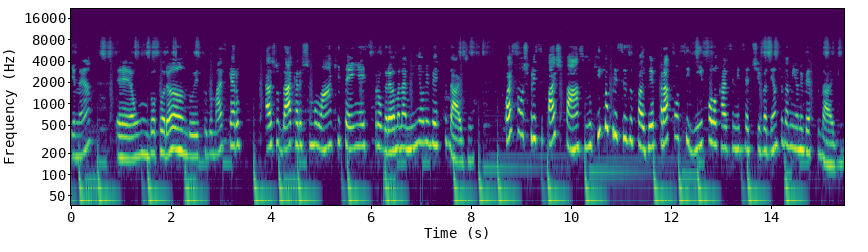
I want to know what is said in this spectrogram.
né? É, um doutorando e tudo mais. Quero ajudar, quero estimular que tenha esse programa na minha universidade. Quais são os principais passos? O que, que eu preciso fazer para conseguir colocar essa iniciativa dentro da minha universidade?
